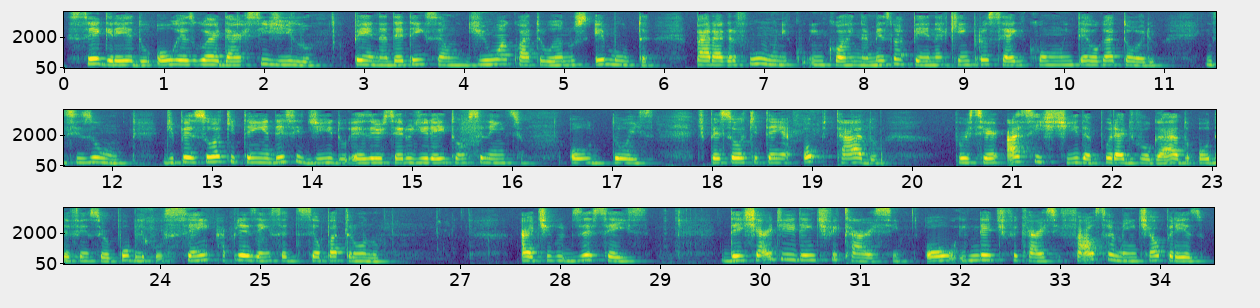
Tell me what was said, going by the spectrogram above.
segredo ou resguardar sigilo, pena detenção de 1 a 4 anos e multa. Parágrafo único. Incorre na mesma pena quem prossegue com um interrogatório. Inciso 1. De pessoa que tenha decidido exercer o direito ao silêncio. Ou 2. De pessoa que tenha optado por ser assistida por advogado ou defensor público sem a presença de seu patrono. Artigo 16. Deixar de identificar-se ou identificar-se falsamente ao preso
